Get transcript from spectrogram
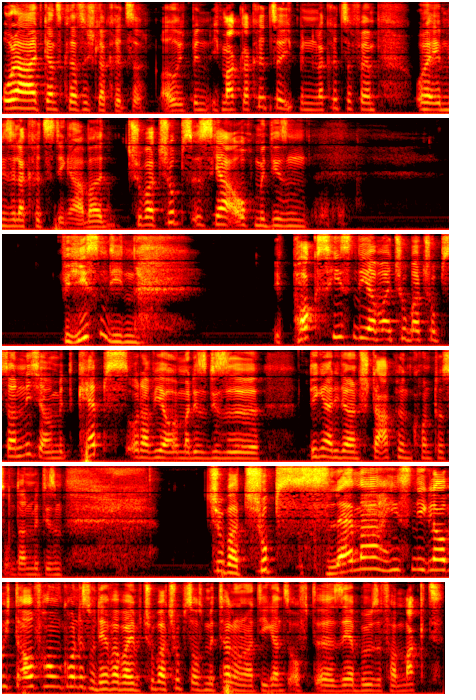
Oder halt ganz klassisch Lakritze. Also ich bin, ich mag Lakritze, ich bin Lakritze-Fan. Oder eben diese Lakritz-Dinger. Aber Chupa Chups ist ja auch mit diesen. Wie hießen die denn? Pox hießen die ja bei Chupa Chups dann nicht, aber mit Caps oder wie auch immer, diese, diese Dinger, die du dann stapeln konntest und dann mit diesem Chupa Chups Slammer hießen die, glaube ich, draufhauen konntest. Und der war bei Chupa Chups aus Metall und hat die ganz oft äh, sehr böse vermackt.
